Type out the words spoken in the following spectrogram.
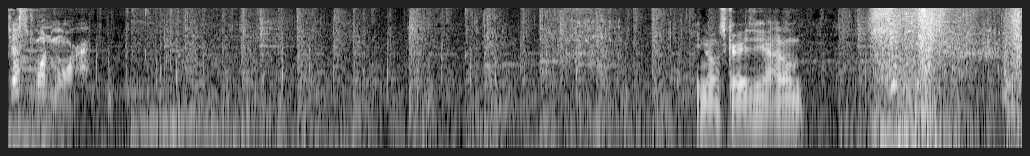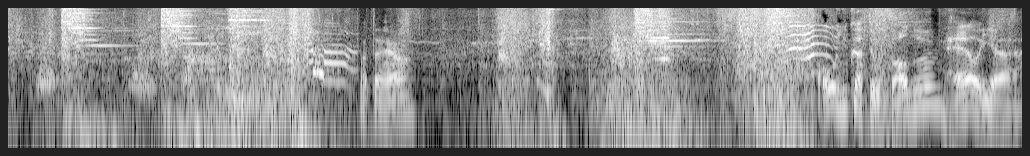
Just one more. You know what's crazy? I don't. What the hell? Oh, you cut through both of them? Hell yeah.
